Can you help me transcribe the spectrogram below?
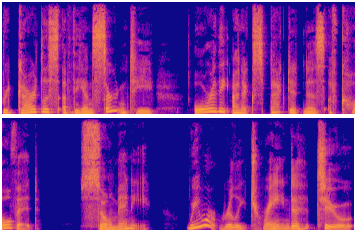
regardless of the uncertainty or the unexpectedness of COVID? So many we weren't really trained to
